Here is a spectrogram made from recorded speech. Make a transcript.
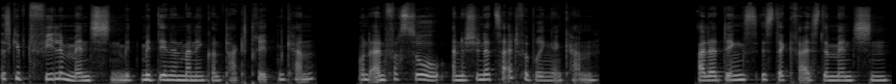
Es gibt viele Menschen, mit, mit denen man in Kontakt treten kann und einfach so eine schöne Zeit verbringen kann. Allerdings ist der Kreis der Menschen,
